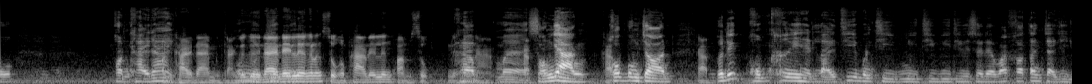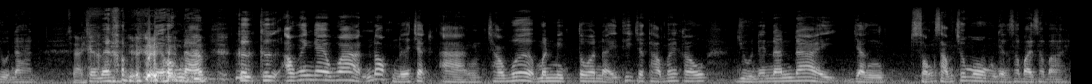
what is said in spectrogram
ผ่อนคลายได้ ผ่อนคลายได้เหมือนกันโอ้ก็คือได้ครับได้เรื่องเรื่องสุขภาพได้เรื่องความสุขในคห้อรับงน้ำมาครับ สองอย่างครับครบวงจรครับ วันนี้ผมเคยเห็นหลายที่บางทีมีทีวีทีวีแสดงว่าเขาตั้งใจจะอยู่นาน ใช่ใช่ไหมครับ ในห้องน้ำคือคือเอาง่าย ๆ ว่านอกเหนือจากอ่างชาวเวอร์ มันมีตัวไหนที่จะทำให้เขาอยู่ในนั้นได้อย่างสองสามชั่วโมงอย่างสบาย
